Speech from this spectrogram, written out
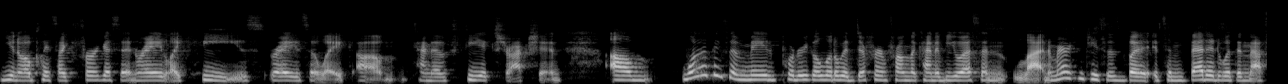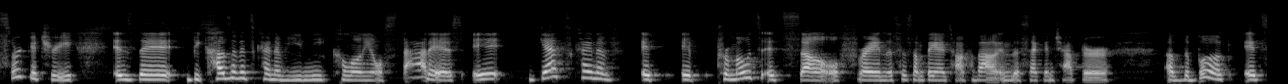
you know, a place like Ferguson, right? Like fees, right? So, like um, kind of fee extraction. Um, one of the things that made Puerto Rico a little bit different from the kind of US and Latin American cases, but it's embedded within that circuitry, is that because of its kind of unique colonial status, it gets kind of it it promotes itself, right? And this is something I talk about in the second chapter of the book. It's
